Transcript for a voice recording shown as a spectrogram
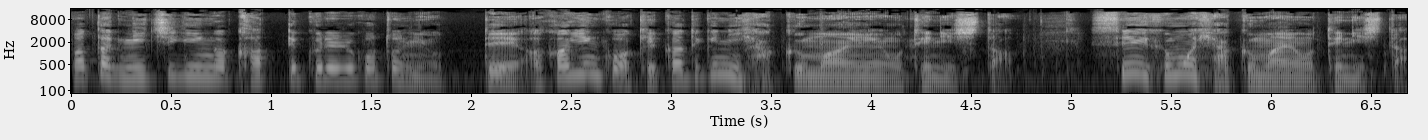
また日銀が買ってくれることによって、赤銀行は結果的に100万円を手にした。政府も100万円を手にした。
